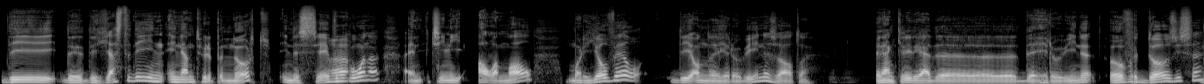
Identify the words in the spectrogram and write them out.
die, de, de gasten die in, in Antwerpen-Noord, in de Ja. wonen, en ik zie niet allemaal, maar heel veel die aan de heroïne zaten. En dan kreeg jij de, de heroïne-overdosissen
